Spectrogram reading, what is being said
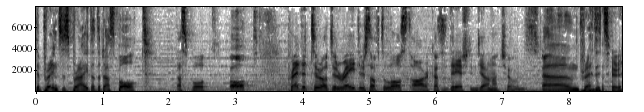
The Princess Bride oder das Boot? Das Boot. Boot? Predator oder Raiders of the Lost Ark, also der erste Indiana Jones. Ähm, Predator.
